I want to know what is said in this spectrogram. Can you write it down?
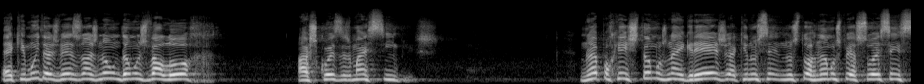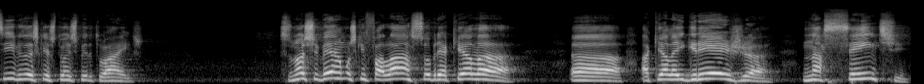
é que muitas vezes nós não damos valor às coisas mais simples. Não é porque estamos na igreja que nos, nos tornamos pessoas sensíveis às questões espirituais. Se nós tivermos que falar sobre aquela ah, aquela igreja nascente,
